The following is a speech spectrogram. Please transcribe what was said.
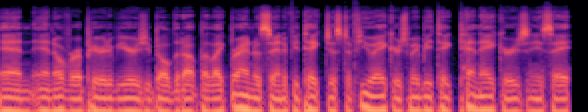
and and over a period of years you build it up. But like Brian was saying, if you take just a few acres, maybe you take ten acres and you say,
